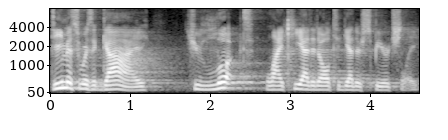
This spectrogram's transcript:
Demas was a guy who looked like he had it all together spiritually.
